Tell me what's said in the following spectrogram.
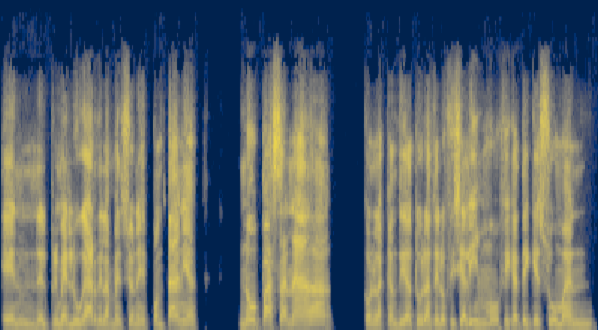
en el primer lugar de las menciones espontáneas, no pasa nada con las candidaturas del oficialismo, fíjate que suman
